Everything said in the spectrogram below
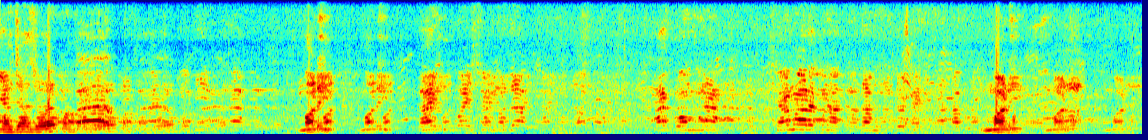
મજા જોવે માં. કેવી મજા. મારી મારી છે મજા. આ ગોમના શ્યામારે પણ મૂંડો મારી મારી મારી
